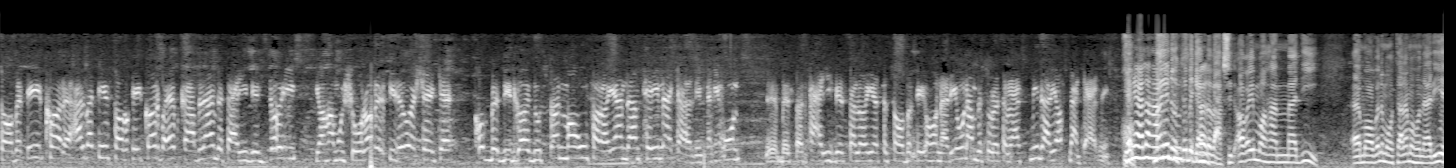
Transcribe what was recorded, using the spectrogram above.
سابقه کاره. البته این سابقه کار باید قبلا به تایید جایی یا همون شورا رسیده باشه که خب به دیدگاه دوستان ما اون فرایند هم طی نکردیم. یعنی اون به تایید صلاحیت سابقه هنری اونم به صورت رسمی دریافت نکردیم. خب یعنی الان من این نکته بگم بله. ببخشید. آقای محمدی معاون محترم هنری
